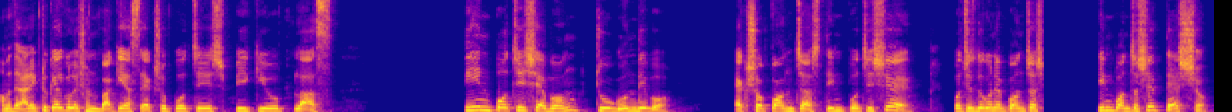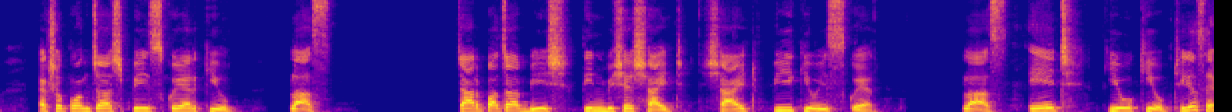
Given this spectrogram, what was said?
আমাদের আরেকটু ক্যালকুলেশন বাকি আছে, একশো পঁচিশ পি কিউব প্লাস তিন পঁচিশ এবং টু গুণ দিব। একশো পঞ্চাশ, তিন পঁচিশে, পঁচিশ দুগুণে পঞ্চাশ, তিন পঞ্চাশে দেড়শো। একশো পঞ্চাশ পি স্কোয়ার কিউব প্লাস চার পাঁচা বিশ, তিন বিশে ষাট ষাট p q square plus eight q cube ঠিক আছে?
